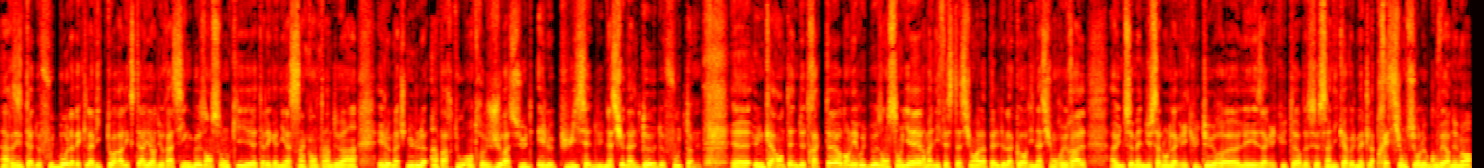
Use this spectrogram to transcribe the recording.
Un résultat de football avec la victoire à l'extérieur du Racing Besançon qui est allé gagner à Saint-Quentin 2 à 1 et le match nul un partout entre Jura Sud et le Puy, c'est du National 2 de foot. Euh, une quarantaine de tracteurs dans les rues de Besançon hier, manifestation à l'appel de la coordination rurale. À une semaine du salon de l'agriculture, euh, les agriculteurs de ce syndicat veulent mettre la pression sur le gouvernement.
